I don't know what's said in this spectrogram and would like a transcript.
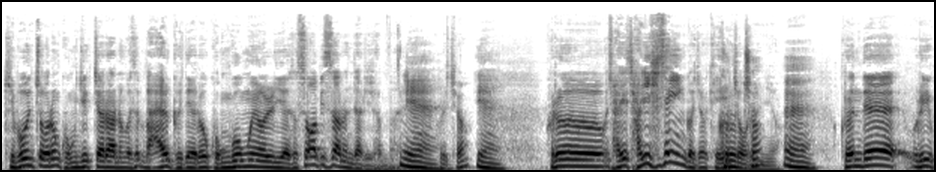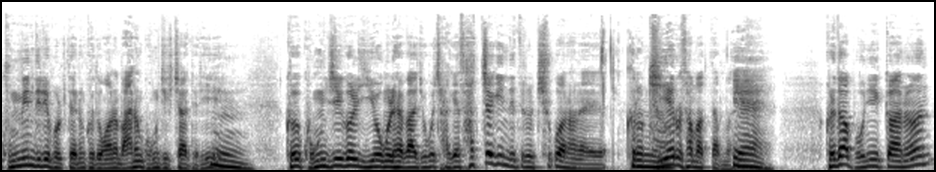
기본적으로는 공직자라는 것은 말 그대로 공공을 위해서 서비스하는 자리란 말이에요. 예. 그렇죠? 예. 그럼 자기 자기 희생인 거죠 그렇죠. 개인적으로는요. 예. 그런데 우리 국민들이 볼 때는 그동안에 많은 공직자들이 음. 그 공직을 이용을 해가지고 자기의 사적인 일들을 추구하는 하나의 그럼요. 기회로 삼았단 말이에요. 예. 그러다 보니까는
